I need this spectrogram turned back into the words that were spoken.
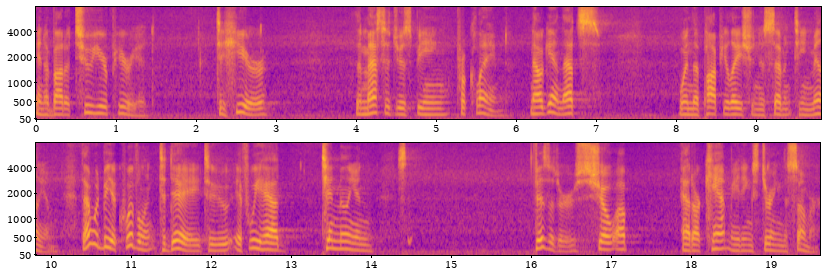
in about a two year period to hear the messages being proclaimed. Now, again, that's when the population is 17 million. That would be equivalent today to if we had 10 million visitors show up at our camp meetings during the summer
